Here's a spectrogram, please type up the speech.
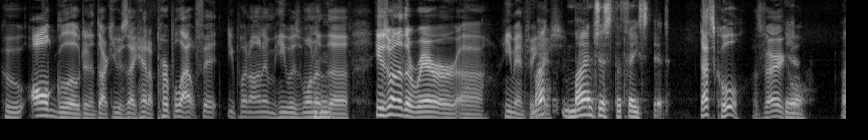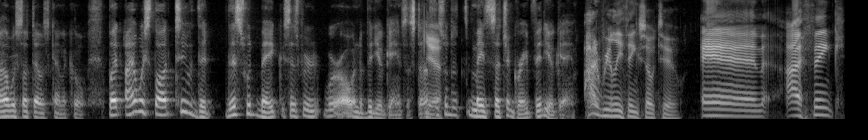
who all glowed in the dark. He was like had a purple outfit you put on him. He was one of the he was one of the rarer uh, He-Man Mine, figures. mine just the face did. That's cool. That's very cool. Yeah. I always thought that was kind of cool. But I always thought too that this would make since we're we're all into video games and stuff, Yeah. this would have made such a great video game. I really think so too. And I think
